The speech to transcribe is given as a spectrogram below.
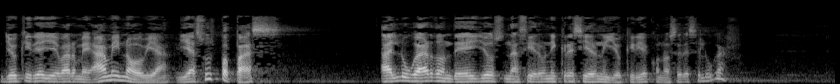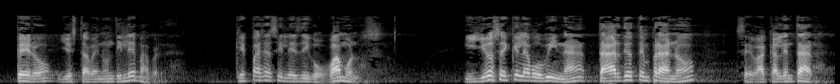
Yo quería llevarme a mi novia y a sus papás al lugar donde ellos nacieron y crecieron y yo quería conocer ese lugar. Pero yo estaba en un dilema, ¿verdad? ¿qué pasa si les digo, vámonos? Y yo sé que la bobina, tarde o temprano, se va a calentar.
